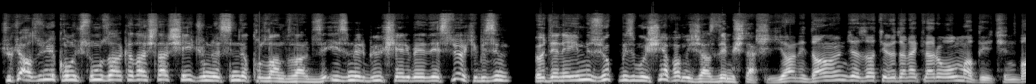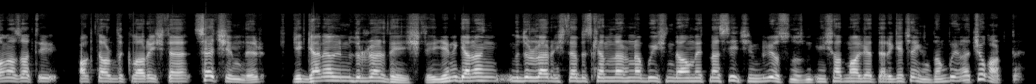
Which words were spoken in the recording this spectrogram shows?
Çünkü az önce konuştuğumuz arkadaşlar şey cümlesini de kullandılar bize. İzmir Büyükşehir Belediyesi diyor ki bizim ödeneğimiz yok biz bu işi yapamayacağız demişler. Yani daha önce zaten ödenekleri olmadığı için bana zaten aktardıkları işte seçimdir. Genel müdürler değişti. Yeni gelen müdürler işte biz kendilerine bu işin devam etmesi için biliyorsunuz inşaat maliyetleri geçen yıldan bu yana çok arttı.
